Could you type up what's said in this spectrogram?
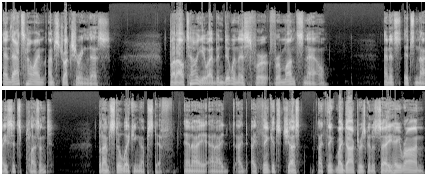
And that's how I'm I'm structuring this. But I'll tell you, I've been doing this for, for months now, and it's it's nice, it's pleasant, but I'm still waking up stiff. And I and I I, I think it's just I think my doctor is going to say, "Hey, Ron,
